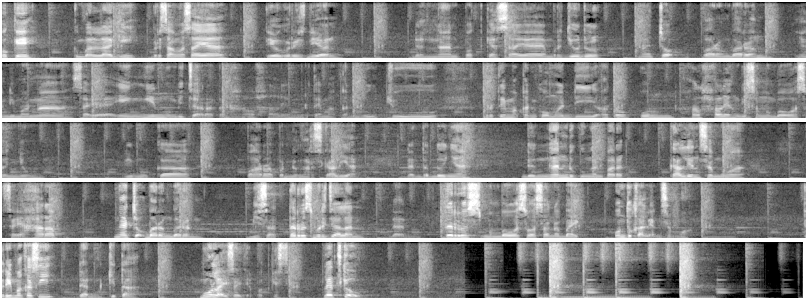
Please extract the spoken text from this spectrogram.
Oke, kembali lagi bersama saya Tio Krisdian dengan podcast saya yang berjudul Ngaco Bareng-Bareng yang di mana saya ingin membicarakan hal-hal yang bertemakan lucu, bertemakan komedi ataupun hal-hal yang bisa membawa senyum di muka para pendengar sekalian. Dan tentunya dengan dukungan para kalian semua, saya harap ngaco bareng-bareng bisa terus berjalan dan terus membawa suasana baik untuk kalian semua. Terima kasih dan kita mulai saja podcastnya. Let's go!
